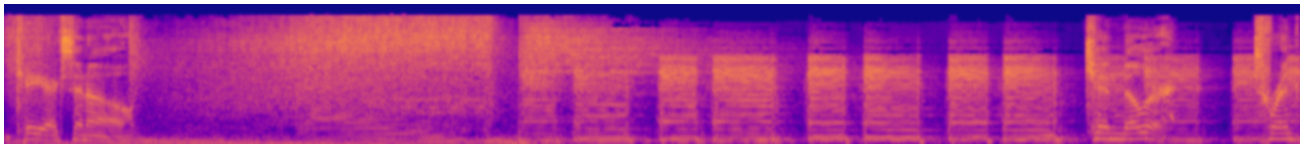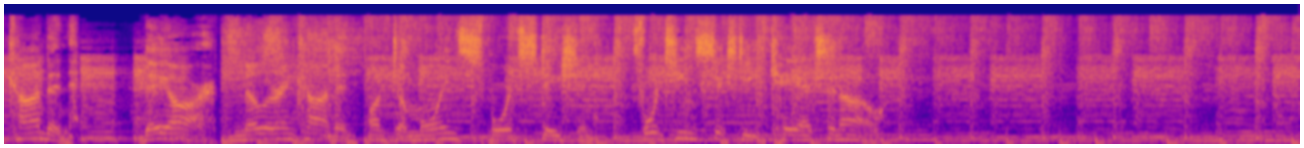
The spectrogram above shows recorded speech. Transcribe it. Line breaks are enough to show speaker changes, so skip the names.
KXNO. Ken Miller, Trent Condon. They are Miller and Condon on Des Moines Sports Station, 1460 KXNO.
